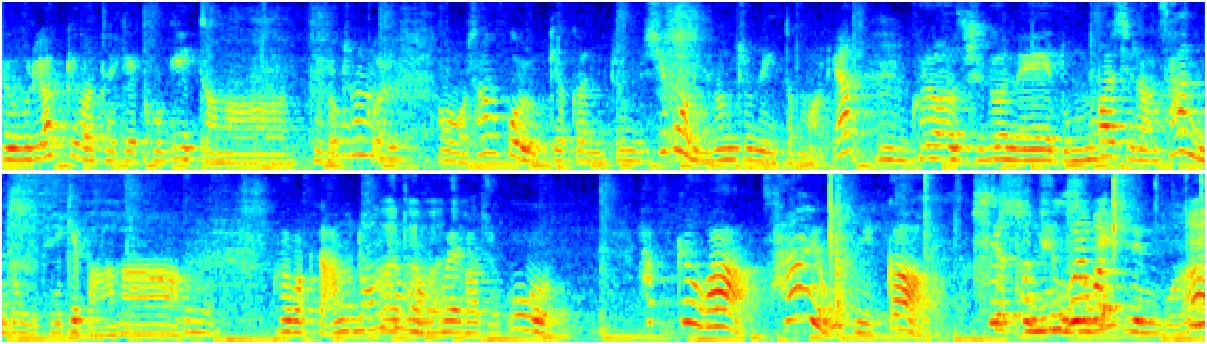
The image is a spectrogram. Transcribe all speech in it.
우리 학교가 되게 거기 있잖아 되게 촌, 산골. 어, 산골 이렇게 약간 좀 시골 이런 쪽에 있단 말이야 응. 그래서 주변에 논밭이랑 산 이런 게 되게 많아 응. 그리고 막 나무도 엄청 많고. 해가지고 학교가 사람이 없으니까 풀숲이 동굴밭이 된 거야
